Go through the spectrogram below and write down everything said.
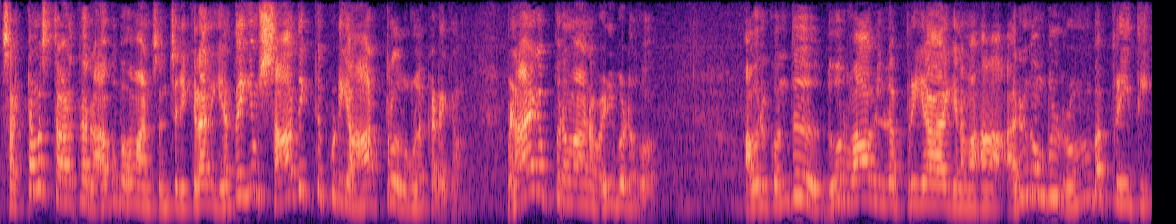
சட்டமஸ்தானத்தில் ராகு பகவான் சஞ்சரிக்கிறார். எதையும் சாதிக்கக்கூடிய ஆற்றல் உங்களுக்கு கிடைக்கும். விநாயகப் பெருமானை வழிபடுங்கோ. அவருக்கு வந்து தூர்வா வில்வப்பிரியா மகா அருகம்புல் ரொம்ப பிரீத்தி.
